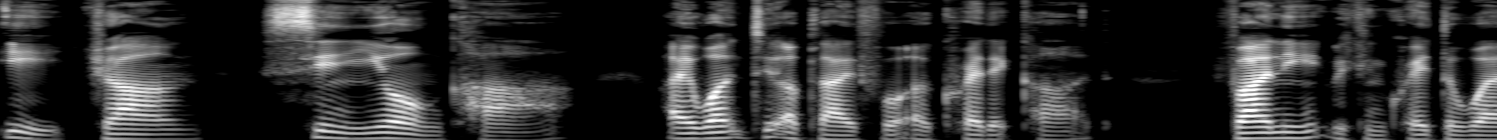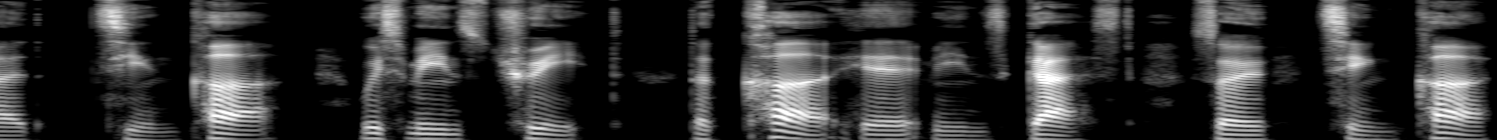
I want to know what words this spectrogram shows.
一张信用卡。I want to apply for a credit card. Finally, we can create the word 请客, which means treat. The 客 here means guest. So 请客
